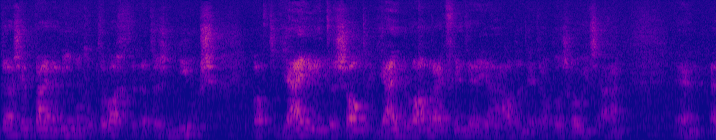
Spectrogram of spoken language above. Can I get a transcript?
daar zit bijna niemand op te wachten. Dat is nieuws wat jij interessant, jij belangrijk vindt. En je haalde net ook wel zoiets aan. En eh,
